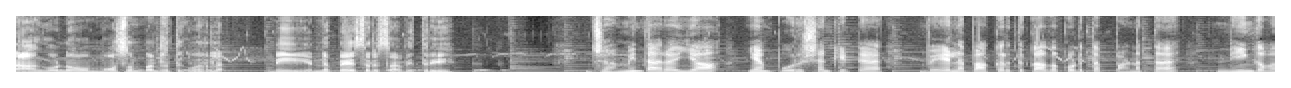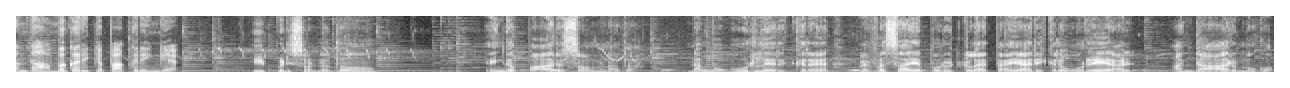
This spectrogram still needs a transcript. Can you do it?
நாங்க ஒன்றும் மோசம் பண்றதுக்கு வரல. நீ என்ன பேசுற சாவித்ரி ஜமீன்தார் ஐயா என் புருஷன் கிட்ட வேலை பார்க்கறதுக்காக கொடுத்த பணத்தை நீங்க வந்து அபகரிக்க பாக்குறீங்க இப்படி சொன்னதும் எங்க பாரு சோமநாதா நம்ம ஊர்ல இருக்கிற விவசாய பொருட்களை தயாரிக்கிற ஒரே ஆள் அந்த ஆறுமுகம்.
